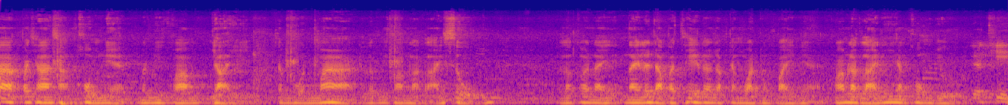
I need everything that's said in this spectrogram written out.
ถ้าประชาสังคมเนี่ยมันมีความใหญ่จำนวนมากแล้วมีความหลากหลายสูง แล้วก็ในในระดับประเทศระดับจังหวัดลงไปเนี่ยความหลากหลายนี้ยังคงอยู่เพื่อที่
